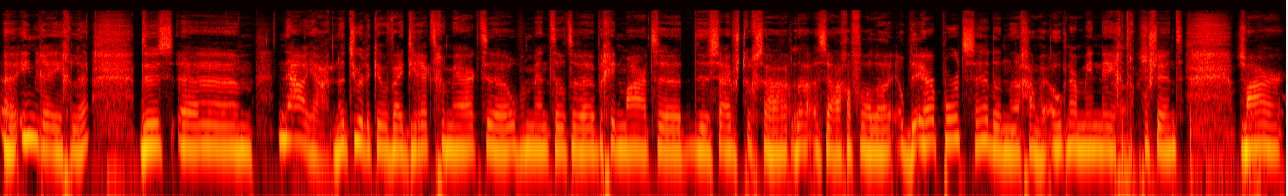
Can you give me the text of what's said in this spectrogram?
uh, inregelen. Dus uh, nou ja, natuurlijk hebben wij direct gemerkt uh, op het moment dat we begin maart de cijfers terug zagen, zagen vallen op de airports. Hè, dan gaan wij ook naar min 90 procent. Ja, maar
